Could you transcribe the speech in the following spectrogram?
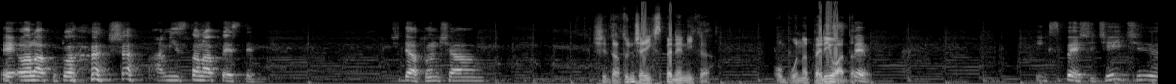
E, ăla cu tot așa, am instalat peste. Și de atunci... A... Și de atunci XP nenică. O bună perioadă. XP. XP și cei ce,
